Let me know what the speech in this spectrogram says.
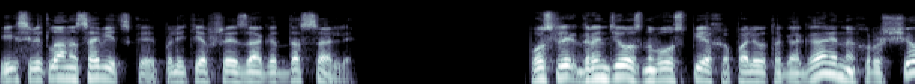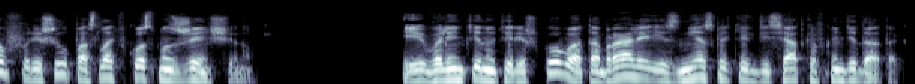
и Светлана Савицкая, полетевшая за год до Салли. После грандиозного успеха полета Гагарина Хрущев решил послать в космос женщину. И Валентину Терешкову отобрали из нескольких десятков кандидаток.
